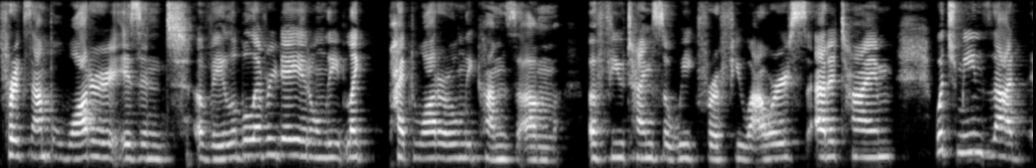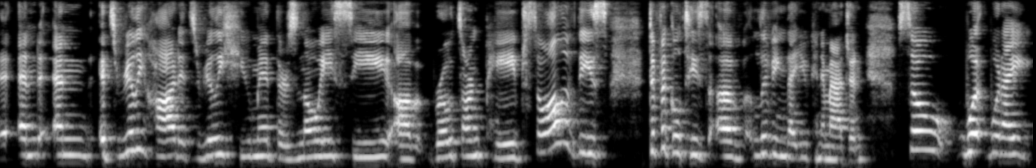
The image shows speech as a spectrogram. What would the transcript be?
for example, water isn't available every day. It only like piped water only comes um, a few times a week for a few hours at a time, which means that and and it's really hot. It's really humid. There's no AC. Uh, roads aren't paved. So all of these difficulties of living that you can imagine. So what what I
